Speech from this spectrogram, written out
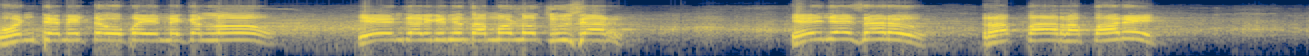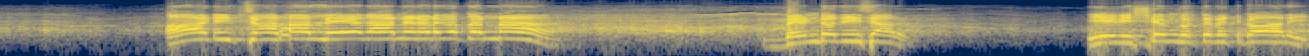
ఒంటెమిట్ట ఉప ఎన్నికల్లో ఏం జరిగింది తమ్ముళ్ళు చూశారు. ఏం చేశారు? రప్ప రప్ప అని ఆడిచ్చారా లేదా అని నేను అడుగుతున్నా బెండు తీశారు. ఈ విషయం గుర్తుపెట్టుకోవాలి.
